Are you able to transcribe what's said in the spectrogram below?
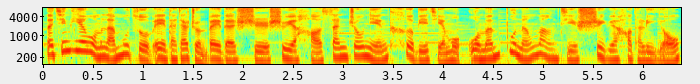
那今天我们栏目组为大家准备的是世越号三周年特别节目，我们不能忘记世越号的理由。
